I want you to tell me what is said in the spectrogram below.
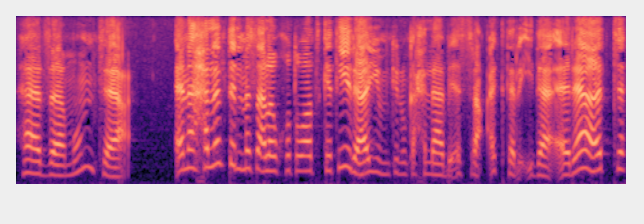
هذا ممتع. أنا حللت المسألة بخطوات كثيرة يمكنك حلها بأسرع أكثر إذا أردت.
